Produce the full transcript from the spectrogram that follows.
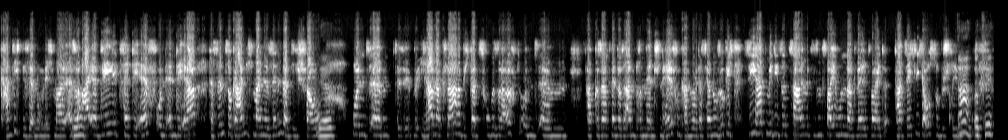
kannte ich die Sendung nicht mal. Also ja. ARD, ZDF und NDR, das sind so gar nicht meine Sender, die ich schaue. Ja. Und ähm, ja, na klar, habe ich dazu gesagt und ähm, habe gesagt, wenn das anderen Menschen helfen kann, weil das ja nun wirklich, sie hat mir diese Zahl mit diesen 200 weltweit tatsächlich auch so beschrieben. Ah, okay,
